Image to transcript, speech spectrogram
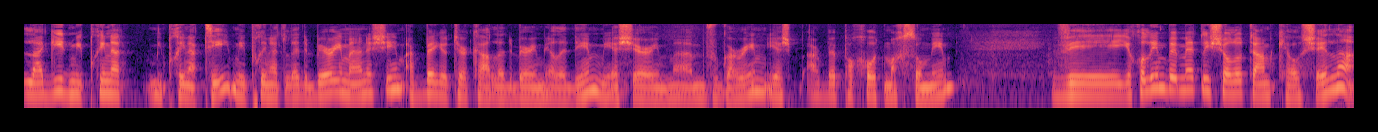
ולהגיד מבחינת, מבחינתי, מבחינת לדבר עם האנשים, הרבה יותר קל לדבר עם ילדים מאשר עם מבוגרים, יש הרבה פחות מחסומים. ויכולים באמת לשאול אותם כל שאלה.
